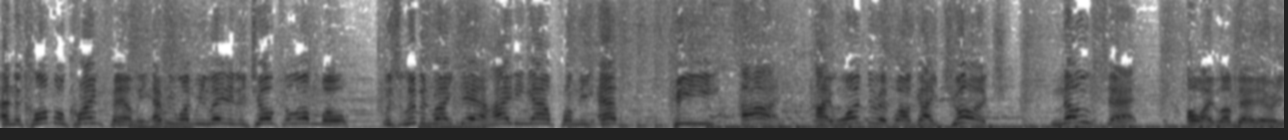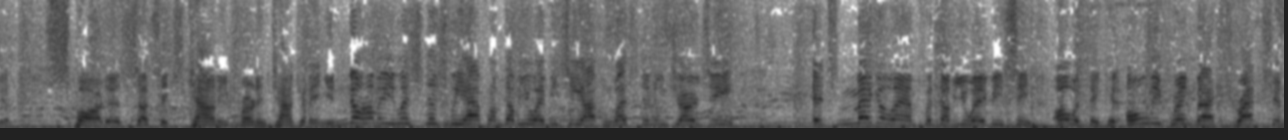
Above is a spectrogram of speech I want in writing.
and the Colombo crime family, everyone related to Joe Colombo, was living right there, hiding out from the FBI. I wonder if our guy George knows that. Oh, I love that area. Sparta, Sussex County, Vernon Township. And you know how many listeners we have from WABC out in Western New Jersey? It's Megaland for WABC. Oh, if they could only bring back Traction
